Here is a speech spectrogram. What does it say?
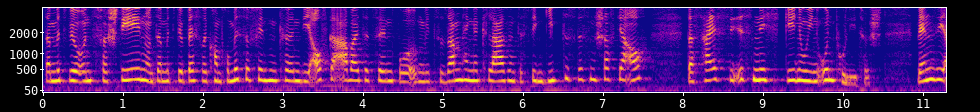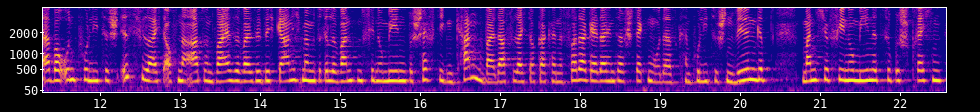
damit wir uns verstehen und damit wir bessere Kompromisse finden können, die aufgearbeitet sind, wo irgendwie Zusammenhänge klar sind. Deswegen gibt es Wissenschaft ja auch. Das heißt, sie ist nicht genuin unpolitisch. Wenn sie aber unpolitisch ist, vielleicht auf eine Art und Weise, weil sie sich gar nicht mehr mit relevanten Phänomenen beschäftigen kann, weil da vielleicht auch gar keine Fördergelder hinterstecken oder es keinen politischen Willen gibt, manche Phänomene zu besprechen,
